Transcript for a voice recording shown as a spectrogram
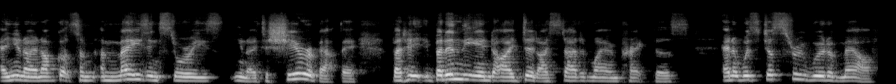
And you know, and I've got some amazing stories, you know, to share about that. But he, but in the end, I did. I started my own practice, and it was just through word of mouth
